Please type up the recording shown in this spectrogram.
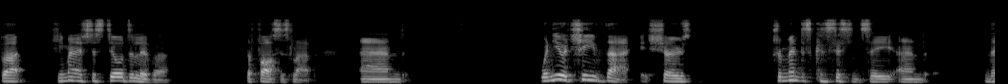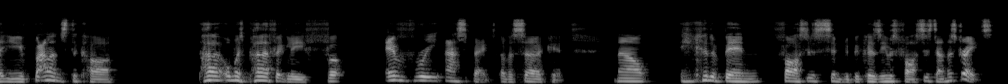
but he managed to still deliver the fastest lap. And when you achieve that, it shows tremendous consistency and that you've balanced the car per, almost perfectly for every aspect of a circuit. Now, he could have been fastest simply because he was fastest down the straights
